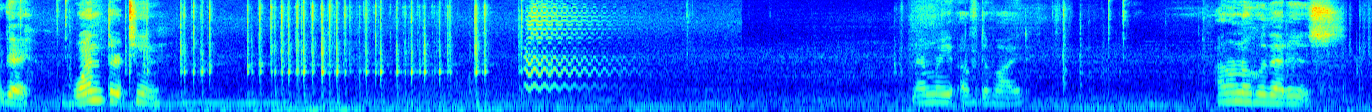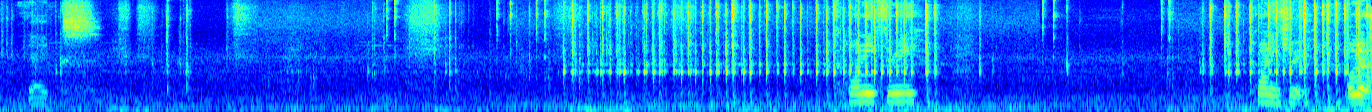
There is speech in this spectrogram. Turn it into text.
Okay. 113. Memory of divide. I don't know who that is. Yikes. Twenty-three. Twenty-three. Okay.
